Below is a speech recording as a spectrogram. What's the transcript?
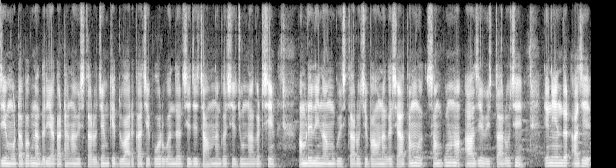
જે મોટાભાગના દરિયાકાંઠાના વિસ્તારો, જેમ કે દ્વારકા છે પોરબંદર છે, જે જામનગર છે, જૂનાગઢ છે અમરેલીના અમુક વિસ્તારો છે, ભાવનગર છે. આ તમામ સંપૂર્ણ આ જે વિસ્તારો છે, તેની અંદર આજે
